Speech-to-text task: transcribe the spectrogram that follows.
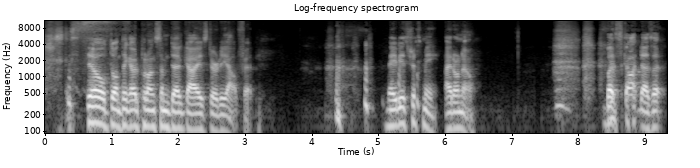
Still don't think I would put on some dead guy's dirty outfit. Maybe it's just me. I don't know. But Scott does it.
